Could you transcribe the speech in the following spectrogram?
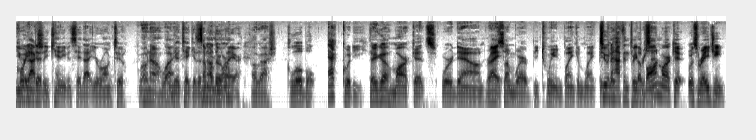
You would actually to, can't even say that. You're wrong too. oh no, why? I'm going to take it Some another layer. Oh gosh, Global equity. There you go. Markets were down Right. somewhere between blank and blank. Two and a half and 3%. The bond market was raging.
